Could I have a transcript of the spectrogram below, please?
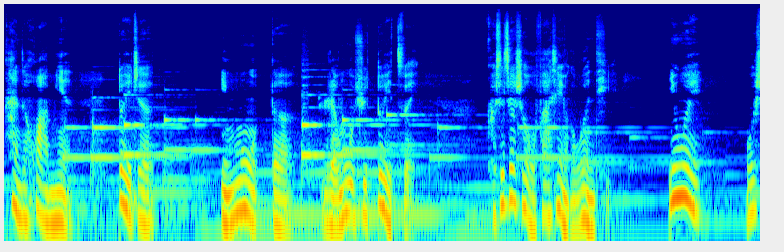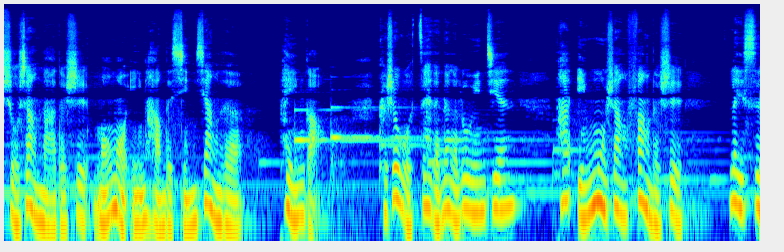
看着画面，对着荧幕的人物去对嘴。可是这时候我发现有个问题，因为。我手上拿的是某某银行的形象的配音稿，可是我在的那个录音间，它荧幕上放的是类似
